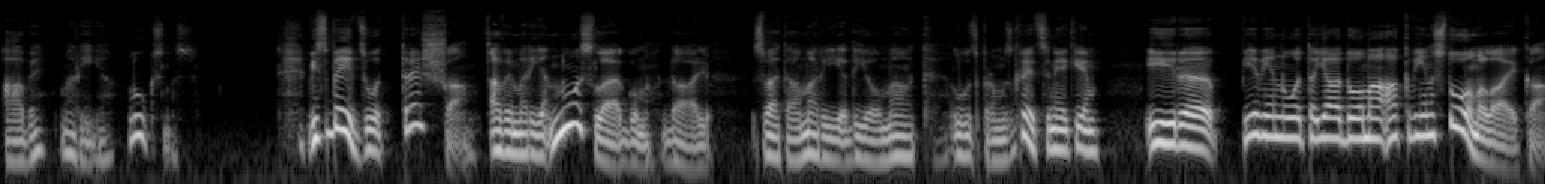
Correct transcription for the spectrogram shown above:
Ave Marija Lūksnas. Visbeidzot, trešā Ave Marija noslēguma daļa, Svētā Marija Dieva māte, lūdz par mums grēciniekiem, ir eh, pievienota jādomā Akvīna stoma laikā.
